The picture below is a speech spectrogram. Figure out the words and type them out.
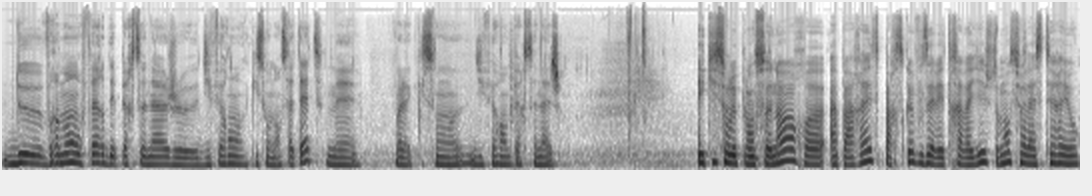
de vraiment en faire des personnages différents qui sont dans sa tête, mais voilà, qui sont euh, différents personnages et qui sur le plan sonore euh, apparaissent parce que vous avez travaillé justement sur la stéréo.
